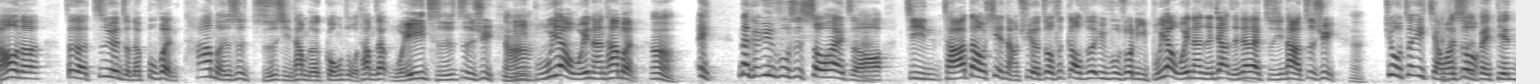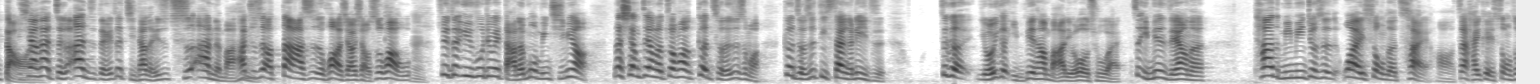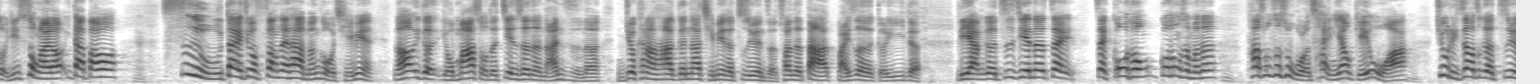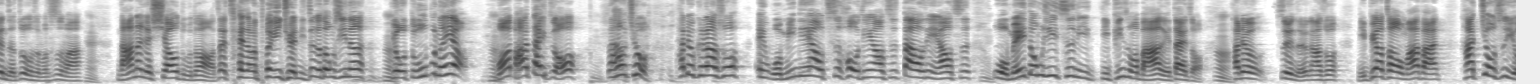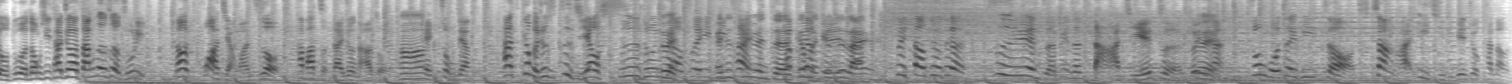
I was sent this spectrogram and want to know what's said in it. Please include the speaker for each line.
Speaker 1: 然后呢，这个志愿者的部分，他们是执行他们的工作，他们在维持秩序，
Speaker 2: 啊
Speaker 1: 你不要为难他们。
Speaker 2: 嗯，
Speaker 1: 哎，那个孕妇是受害者哦，警察到现场去了之后，是告诉这孕妇说，你不要为难人家，人家在执行他的秩序。
Speaker 2: 嗯
Speaker 1: 就这一讲完之后
Speaker 2: 这是，非颠倒啊。
Speaker 1: 你想想看，整个案子等于这警察等于是吃案了嘛，他就是要大事化小，小事化无，
Speaker 2: 嗯
Speaker 1: 所以这孕妇就被打得莫名其妙。那像这样的状况，更扯的是什么？更扯是第三个例子，这个有一个影片，他们把它流露出来。这影片是怎样呢？他的明明就是外送的菜哈，这还可以送送，已经送来了一大包哦，四五袋就放在他的门口前面。然后一个有 muscle 的健身的男子呢，你就看到他跟他前面的志愿者穿着大白色的隔离衣的两个之间呢，在在沟通，沟通什么呢？他说这是我的菜，你要给我啊。就你知道这个志愿者做了什么事吗
Speaker 2: 嗯？
Speaker 1: 拿那个消毒的哦，在菜上面喷一圈，你这个东西呢有毒不能要，
Speaker 2: 嗯
Speaker 1: 我要把它带走。然后就他就跟他说，哎，我明天要吃，后天要吃，大后天也要吃，我没东西吃，你你凭什么把它给带走
Speaker 2: 嗯？
Speaker 1: 他就志愿者就跟他说，你不要找我麻烦，它就是有毒的东西，他就要当垃圾处理。然后话讲完之后，他把整袋就拿走了。
Speaker 2: 啊
Speaker 1: 哎，中奖，他根本就是自己要私吞掉这一批菜，
Speaker 2: 志愿者
Speaker 1: 他
Speaker 2: 根本就是来
Speaker 1: 所以到最后这个志愿者变成打劫者，所以你看中国这一批哦，上海疫情里面就看到。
